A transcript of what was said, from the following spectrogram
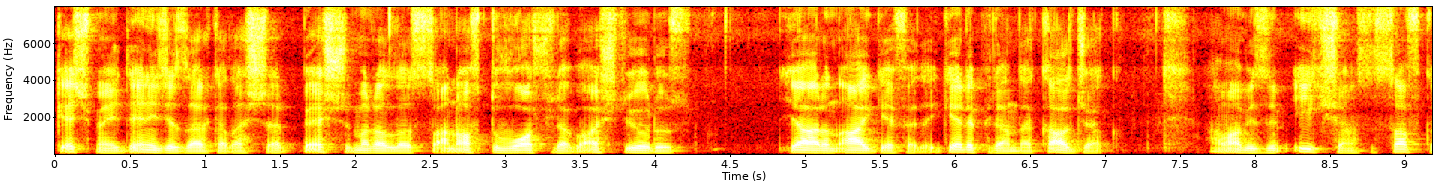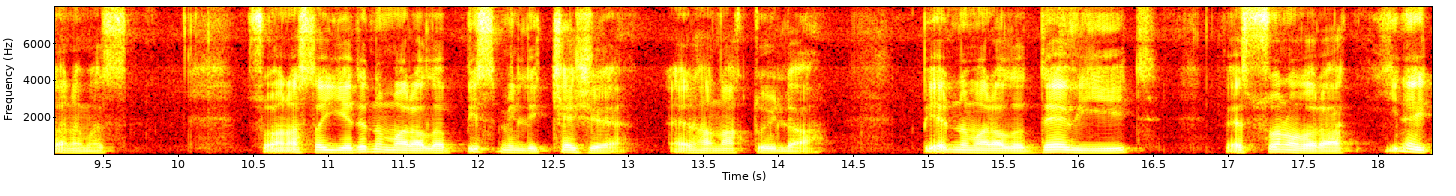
geçmeyi deneyeceğiz arkadaşlar. 5 numaralı Son of the Wolf ile başlıyoruz. Yarın AGF'de geri planda kalacak. Ama bizim ilk şanslı safkanımız. Sonrasında 7 numaralı Bismilli Keje Erhan Aktu'yla 1 numaralı Dev Yiğit ve son olarak yine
